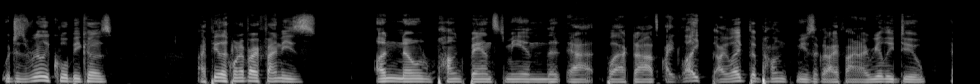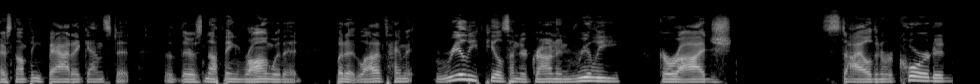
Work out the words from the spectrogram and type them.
which is really cool because I feel like whenever I find these unknown punk bands to me in the at Black Dots. I like I like the punk music that I find. I really do. There's nothing bad against it. There's nothing wrong with it. But a lot of time it really feels underground and really garage styled and recorded,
